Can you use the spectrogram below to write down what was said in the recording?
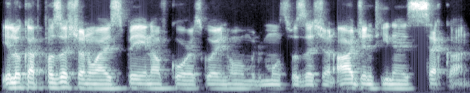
You look at possession wise, Spain, of course, going home with the most possession. Argentina is second.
